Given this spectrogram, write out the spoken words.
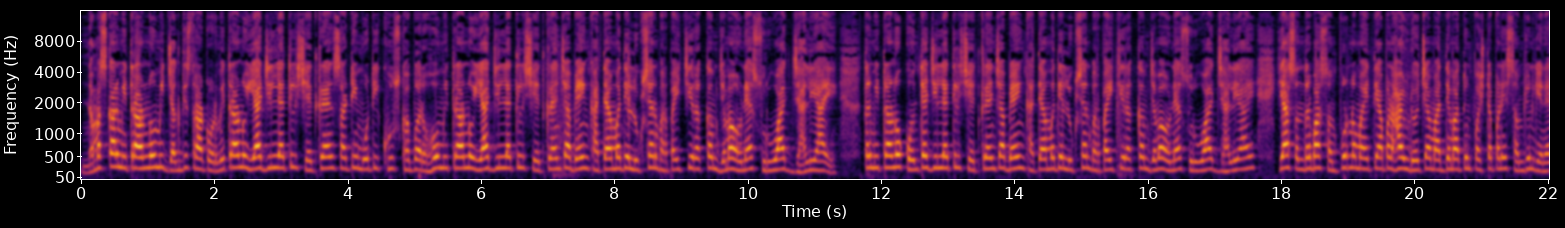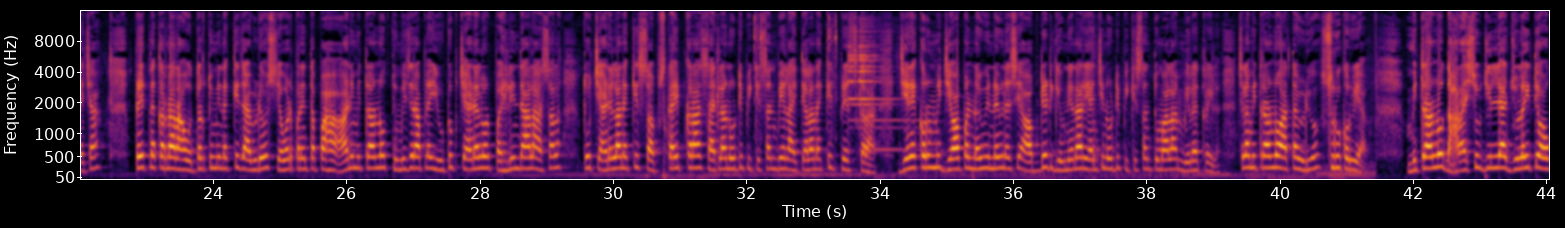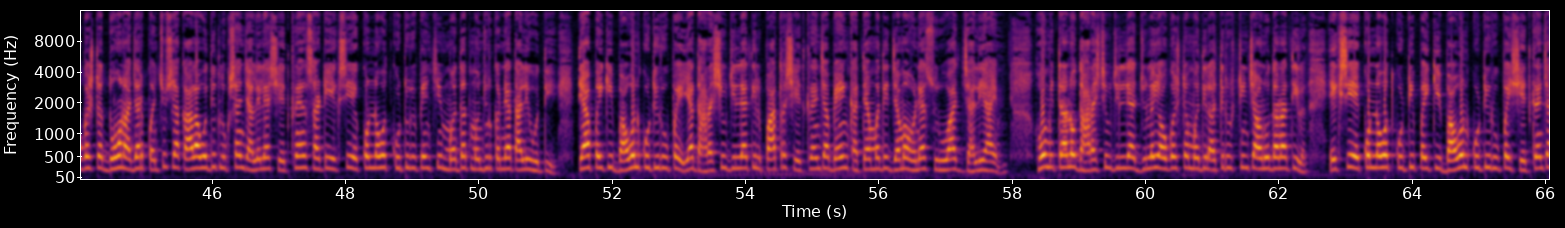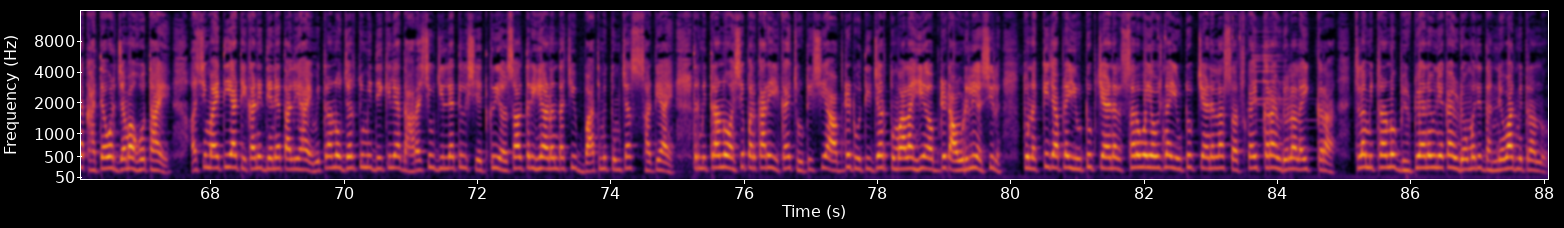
नमस्कार मित्रांनो मी जगदीश राठोड. मित्रांनो या जिल्ह्यातील शेतकऱ्यांसाठी मोठी खुश खबर हो मित्रांनो या जिल्ह्यातील शेतकऱ्यांच्या बँक खात्यामध्ये नुकसान भरपाईची रक्कम जमा होण्यास सुरुवात झाली आहे. तर मित्रांनो कोणत्या जिल्ह्यातील शेतकऱ्यांच्या बँक खात्यामध्ये नुकसान भरपाईची रक्कम जमा होण्यास सुरुवात झाली आहे? या संदर्भात संपूर्ण माहिती आपण हा व्हिडिओच्या माध्यमातून स्पष्टपणे समजून घेण्याचा प्रयत्न करणार आहोत. तर तुम्ही नक्कीच हा व्हिडिओ शेवटपर्यंत पहा. आणि मित्रांनो तुम्ही जर आपल्या यूट्यूब चॅनलवर पहिल्यांदा आला असाल तो चॅनलला नक्कीच सबस्क्राईब करा साईडला नोटिफिकेशन बेल आहे त्याला नक्कीच प्रेस करा. जेणेकरून मी जेव्हा पण नवीन नवीन असे अपडेट घेऊन येणार यांची नोटिफिकेशन तुम्हाला मिळत राहील. चला मित्रांनो आता व्हिडिओ सुरू करूया. मित्रांनो धाराशिव जिल्ह्यात जुलै ते ऑगस्ट दोन हजार पंचवीस या कालावधीत नुकसान झालेल्या शेतकऱ्यांसाठी एकशे एकोणनव्वद कोटी रुपयांची मदत मंजूर करण्यात आली होती. त्यापैकी बावन्न कोटी रुपये या धाराशिव जिल्ह्यातील पात्र शेतकऱ्यांच्या बँक खात्यामध्ये जमा होण्यास सुरुवात झाली आहे. हो मित्रांनो धाराशिव जिल्ह्यात जुलै ऑगस्टमधील अतिवृष्टींच्या अनुदानातील एकशे एकोणनव्वद कोटीपैकी बावन्न कोटी रुपये शेतकऱ्यांच्या खात्यावर जमा होत आहे अशी माहिती या ठिकाणी देण्यात आली आहे. मित्रांनो जर तुम्ही देखील या धाराशिव जिल्ह्यातील शेतकरी असाल तर ही आनंदाची बातमी तुमच्यासाठी आहे. तर मित्रांनो अशा प्रकारे ही काही छोटीशी अपडेट होती. जर तुम्हाला ही अपडेट आवडली असेल तो नक्कीच आपल्या यूट्यूब चॅनल सर्व योजना यूट्यूब चॅनलला सबस्क्राईब करा व्हिडिओला लाईक करा. चला मित्रांनो भेटूया नवीन एका व्हिडिओमध्ये धन्यवाद मित्रांनो.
